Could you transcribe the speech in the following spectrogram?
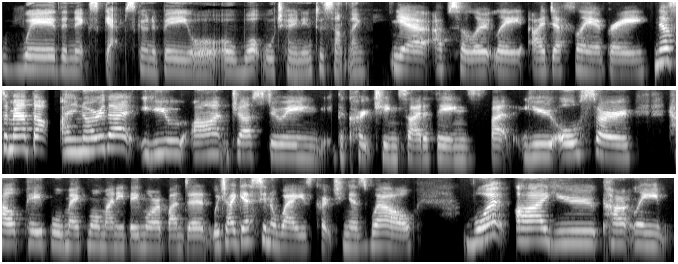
where the next gap's going to be or, or what will turn into something. Yeah, absolutely. I definitely agree. Now, Samantha, I know that you aren't just doing the coaching side of things, but you also help people make more money, be more abundant, which I guess in a way is coaching as well. What are you currently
